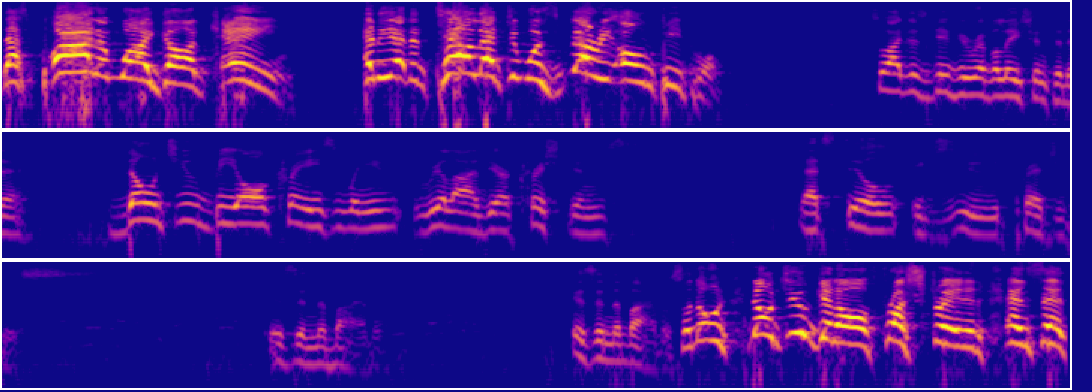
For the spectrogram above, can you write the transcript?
that's part of why God came. And he had to tell that to his very own people. So I just gave you revelation today. Don't you be all crazy when you realize there are Christians that still exude prejudice. It's in the Bible. It's in the Bible. So don't, don't you get all frustrated and say,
